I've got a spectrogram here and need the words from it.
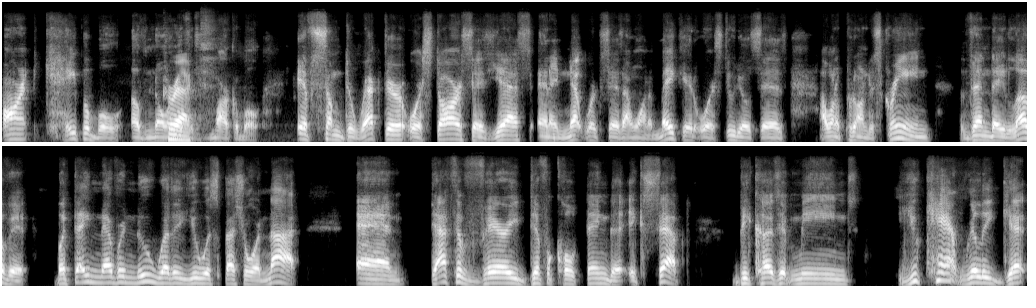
aren't capable of knowing Correct. if it's marketable. If some director or star says yes, and a network says, I want to make it, or a studio says, I want to put on the screen, then they love it, but they never knew whether you were special or not. And that's a very difficult thing to accept because it means you can't really get,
